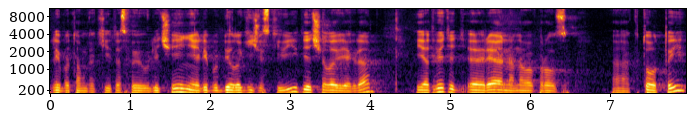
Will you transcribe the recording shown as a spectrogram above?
либо там какие-то свои увлечения, либо биологический вид я человек, да, и ответить э, реально на вопрос, э, кто ты,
